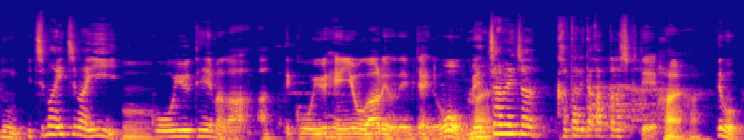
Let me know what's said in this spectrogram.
もう一枚一枚、うんこういうテーマがあって、こういう変容があるよね、みたいのをめちゃめちゃ語りたかったらしくて、はいはい。でも、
